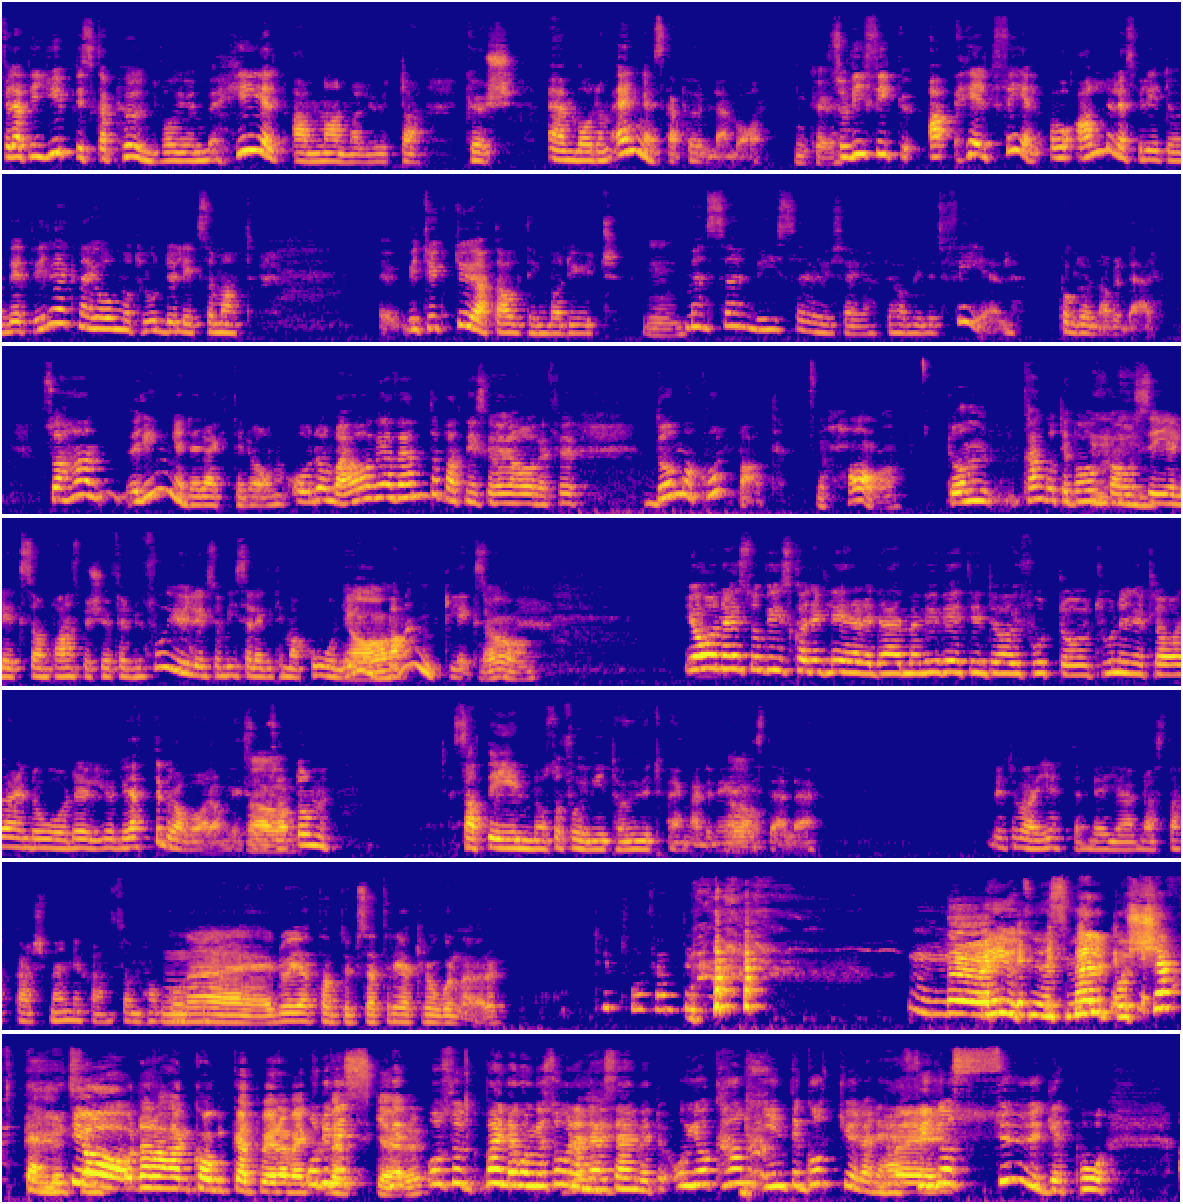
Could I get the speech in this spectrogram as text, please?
För att egyptiska pund var ju en helt annan valutakurs än vad de engelska punden var. Okej. Så vi fick ju helt fel och alldeles för lite. Och vet, vi räknade ju om och trodde liksom att eh, vi tyckte ju att allting var dyrt. Mm. Men sen visade det ju sig att det har blivit fel på grund av det där. Så han ringer direkt till dem och de bara, ja vi har väntat på att ni ska höra av er för de har koll på allt. Jaha. De kan gå tillbaka och se liksom på hans besök för du får ju liksom visa legitimation. Det är ju Ja. en bank liksom. Ja. Ja, nej, så vi ska reglera det där men vi vet inte hur fort och tror ni är klara ändå och det är jättebra var de liksom. Ja. Så att de satte in och så får vi ta ut pengar där nere Ja. istället. Vet du vad jag har gett den där jävla stackars människan som har gått Nej, du har gett han typ så tre kronor. typ 2,50? Det Nej! är ju en smäll på käften liksom. Ja, och där har han konkat på era Och, du vet, väskor. och så varenda gång jag såg den där sen vet du, och jag kan inte gottgöra det här Nej. för jag suger på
